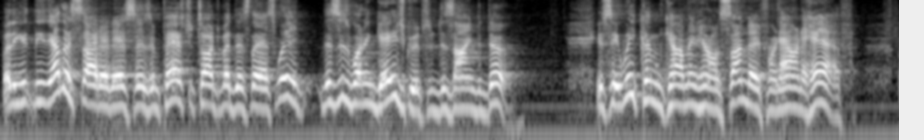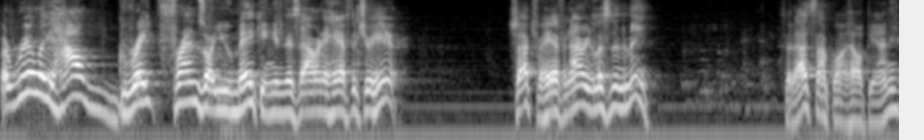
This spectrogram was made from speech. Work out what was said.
But the, the other side of this is, and Pastor talked about this last week, this is what engaged groups are designed to do. You see, we can come in here on Sunday for an hour and a half, but really, how great friends are you making in this hour and a half that you're here? Shucks, for half an hour, you're listening to me. So that's not going to help you any.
